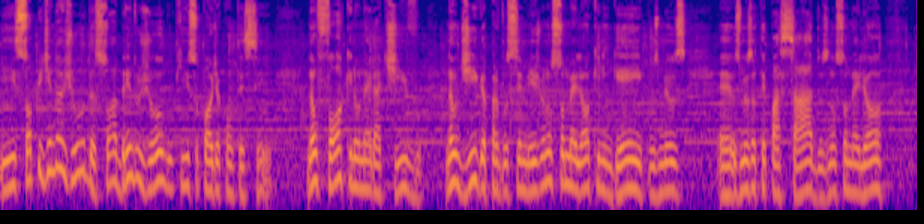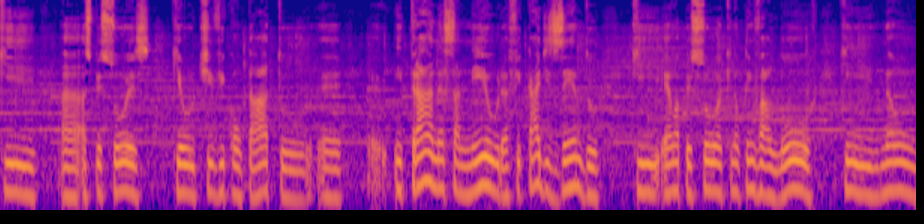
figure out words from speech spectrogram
E só pedindo ajuda, só abrindo o jogo que isso pode acontecer. Não foque no negativo. Não diga para você mesmo, eu não sou melhor que ninguém, os meus, eh, os meus antepassados, não sou melhor que ah, as pessoas que eu tive contato. Eh, eh, entrar nessa neura, ficar dizendo que é uma pessoa que não tem valor, que não,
